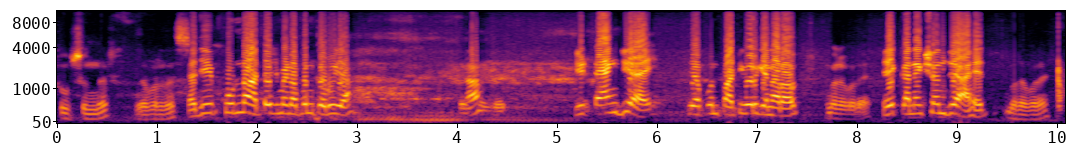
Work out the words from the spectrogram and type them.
खूप सुंदर जबरदस्त. त्याची पूर्ण अटॅचमेंट आपण करूया. हा? ही. टँक जी आहे ती आपण पाठीवर घेणार आहोत. बरोबर आहे. हे कनेक्शन जे आहेत बरोबर आहे.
